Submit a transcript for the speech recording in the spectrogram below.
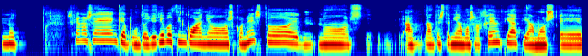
no... Es que no sé en qué punto. Yo llevo cinco años con esto. Nos, antes teníamos agencia, hacíamos eh,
